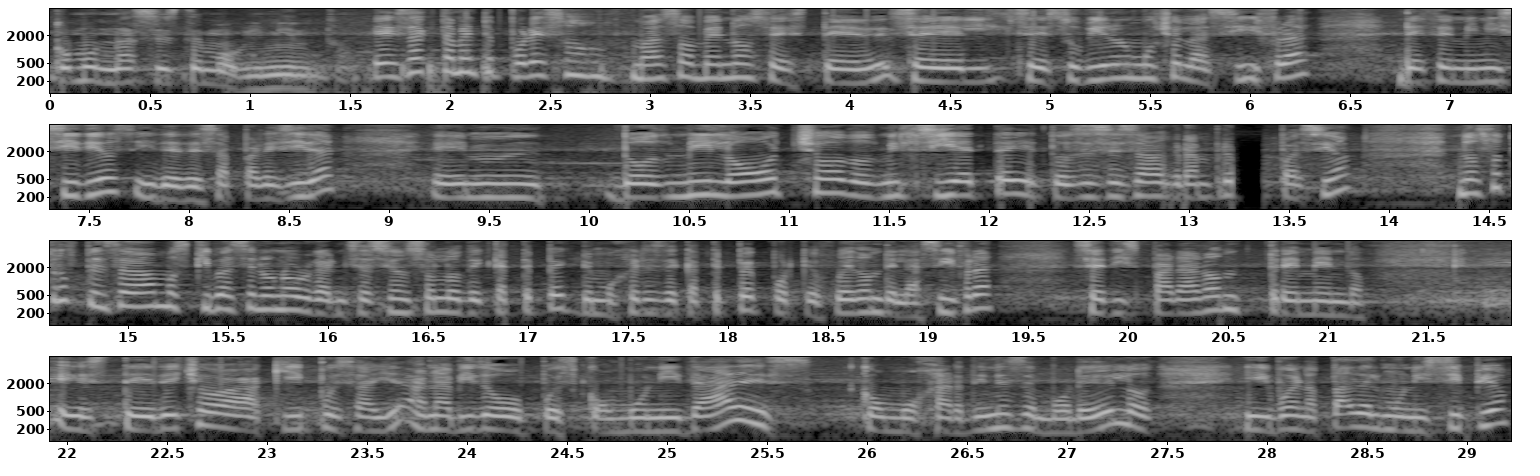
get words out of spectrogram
¿Cómo nace este movimiento? Exactamente por eso, más o menos, este, se, se subieron mucho las cifras de feminicidios y de desaparecida en 2008, 2007, y entonces esa gran preocupación. Nosotros pensábamos que iba a ser una organización solo de Catepec, de mujeres de Catepec, porque fue donde las cifras se dispararon tremendo. Este, de hecho, aquí pues han habido pues comunidades como Jardines de Morelos y bueno, todo el municipio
